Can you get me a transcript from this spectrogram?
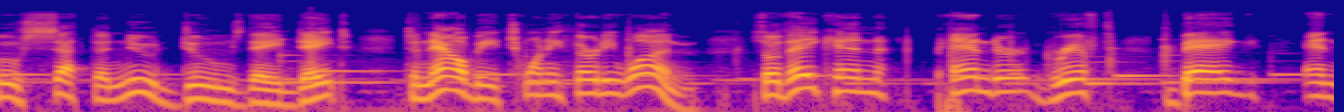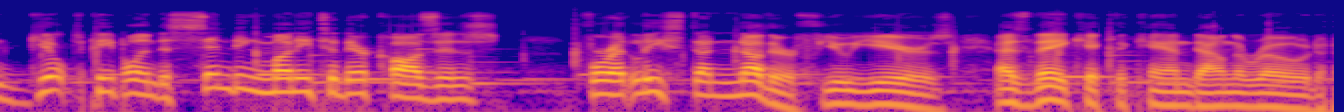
who set the new doomsday date to now be 2031 so they can pander, grift, beg, and guilt people into sending money to their causes for at least another few years as they kick the can down the road.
